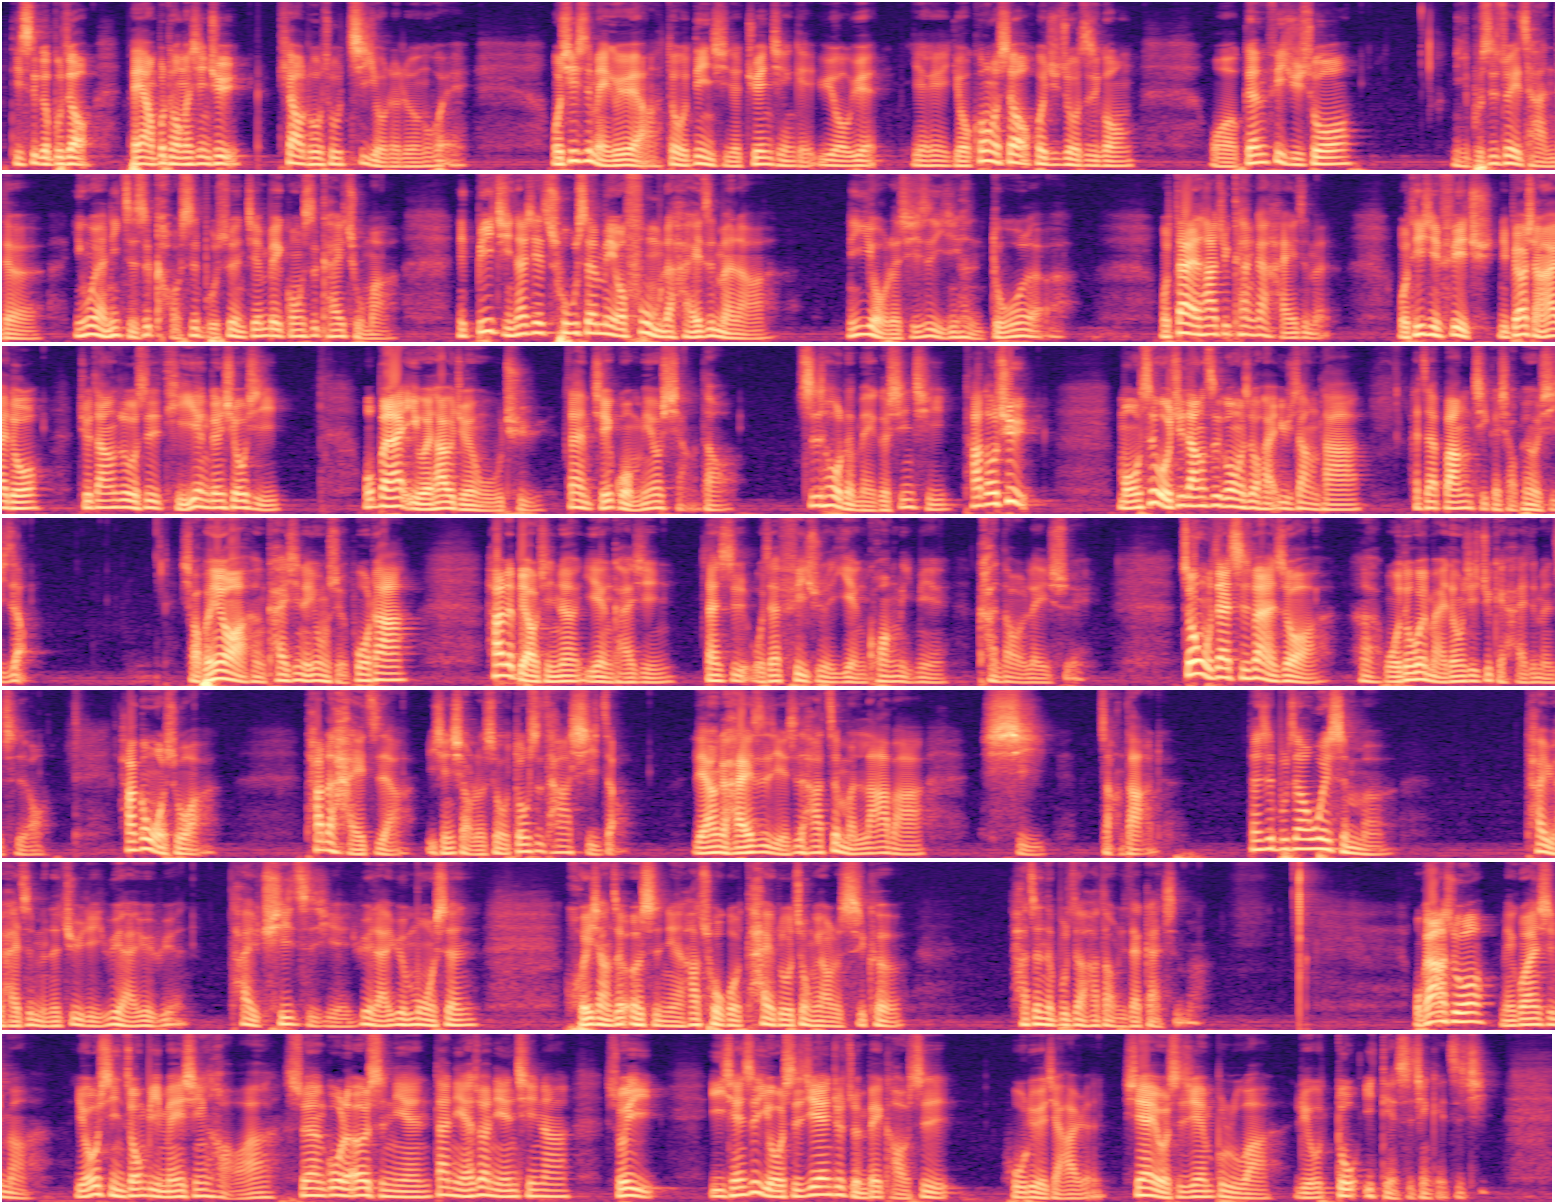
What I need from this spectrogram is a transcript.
第四个步骤，培养不同的兴趣，跳脱出既有的轮回。我其实每个月啊都有定期的捐钱给育幼院，也有空的时候会去做志工。我跟 Fitch 说：“你不是最惨的，因为你只是考试不顺，兼被公司开除嘛。”你比起那些出生没有父母的孩子们啊，你有的其实已经很多了。我带着他去看看孩子们。我提醒 Fitch，你不要想太多，就当做是体验跟休息。我本来以为他会觉得很无趣，但结果没有想到，之后的每个星期他都去。某次我去当志工的时候，还遇上他，还在帮几个小朋友洗澡。小朋友啊，很开心的用水泼他，他的表情呢也很开心。但是我在 Fish 的眼眶里面看到了泪水。中午在吃饭的时候啊，啊，我都会买东西去给孩子们吃哦。他跟我说啊，他的孩子啊，以前小的时候都是他洗澡，两个孩子也是他这么拉拔洗长大的。但是不知道为什么，他与孩子们的距离越来越远，他与妻子也越来越陌生。回想这二十年，他错过太多重要的时刻，他真的不知道他到底在干什么。我跟他说，没关系嘛。有醒总比没醒好啊！虽然过了二十年，但你还算年轻啊。所以以前是有时间就准备考试，忽略家人；现在有时间，不如啊留多一点时间给自己，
